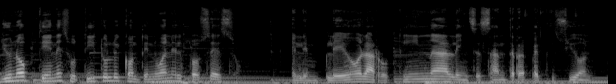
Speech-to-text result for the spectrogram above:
Y uno obtiene su título y continúa en el proceso, el empleo, la rutina, la incesante repetición.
